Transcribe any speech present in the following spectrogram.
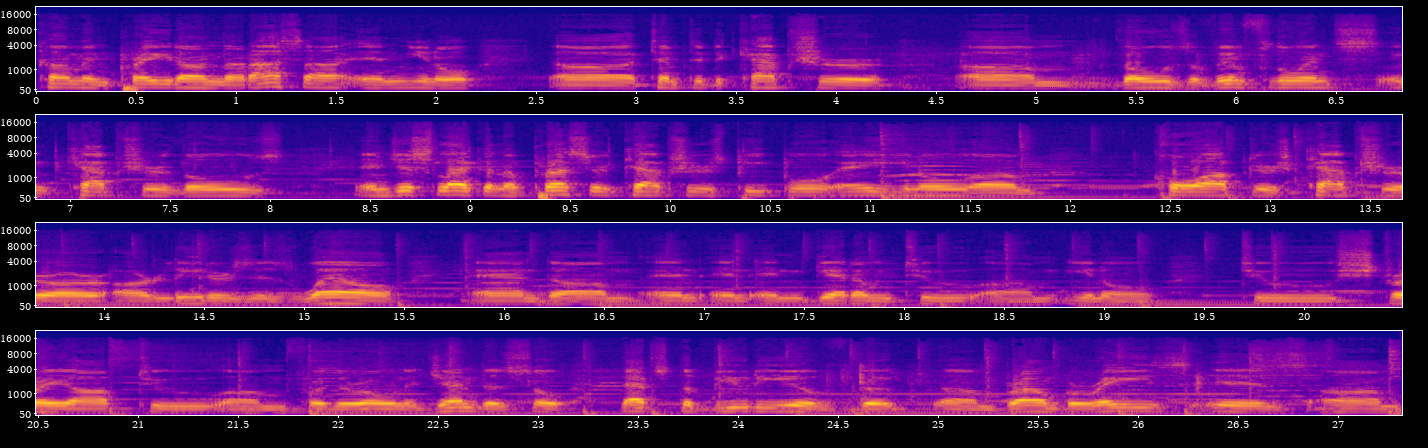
come and preyed on the raza and you know uh, attempted to capture um, those of influence and capture those. And just like an oppressor captures people hey you know um, co-opters capture our, our leaders as well and um, and, and and get them to um, you know to stray off to um, for their own agendas. So that's the beauty of the um, Brown Berets is um,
